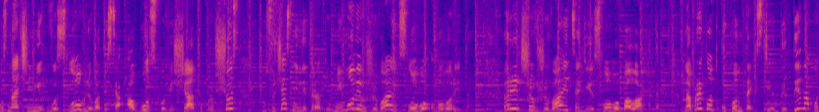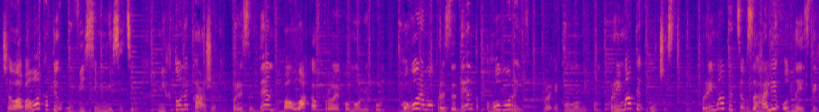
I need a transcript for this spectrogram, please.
У значенні висловлюватися або сповіщати про щось у сучасній літературній мові вживають слово говорити. Рідше вживається дієслово балакати. Наприклад, у контексті дитина почала балакати у 8 місяців. Ніхто не каже, президент балакав про економіку. Говоримо, президент говорив про економіку. Приймати участь. Приймати це взагалі одне із тих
